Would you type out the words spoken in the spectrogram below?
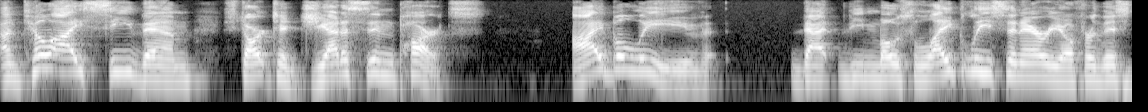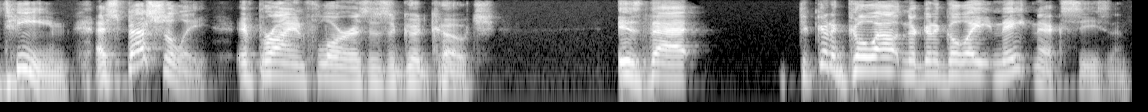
until I see them start to jettison parts, I believe that the most likely scenario for this team, especially if Brian Flores is a good coach, is that they're going to go out and they're going to go 8 and 8 next season.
